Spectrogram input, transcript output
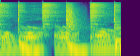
go, go, go.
